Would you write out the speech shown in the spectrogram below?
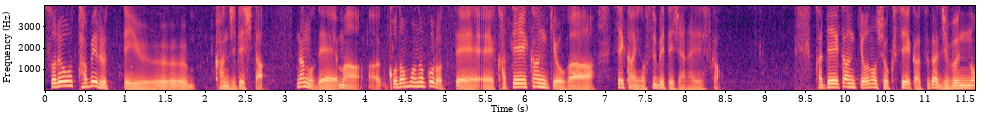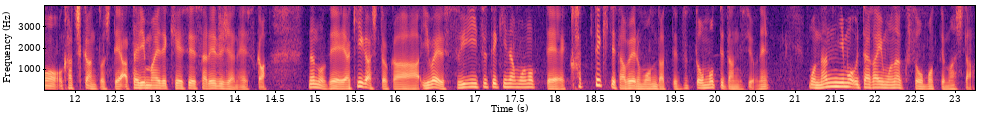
それを食べるっていう感じでした。なのでまあ子どもの頃って家庭環境が世界の全てじゃないですか。家庭環境の食生活が自分の価値観として当たり前で形成されるじゃないですか。なので焼き菓子とかいわゆるスイーツ的なものって買ってきて食べるもんだってずっと思ってたんですよね。もう何にも疑いもなくそう思ってました。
